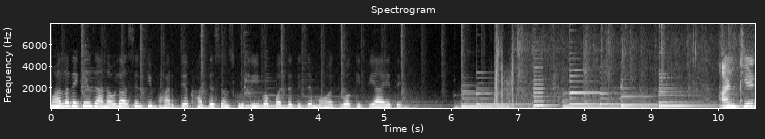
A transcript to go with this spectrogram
तुम्हाला देखील जाणवलं असेल की भारतीय खाद्य संस्कृती व पद्धतीचे महत्त्व किती आहे ते. आणखीन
